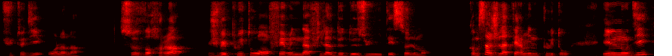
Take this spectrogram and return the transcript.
tu te dis, oh là là, ce Dhor-là, je vais plutôt en faire une nafila de deux unités seulement. Comme ça, je la termine plus tôt. Il nous dit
